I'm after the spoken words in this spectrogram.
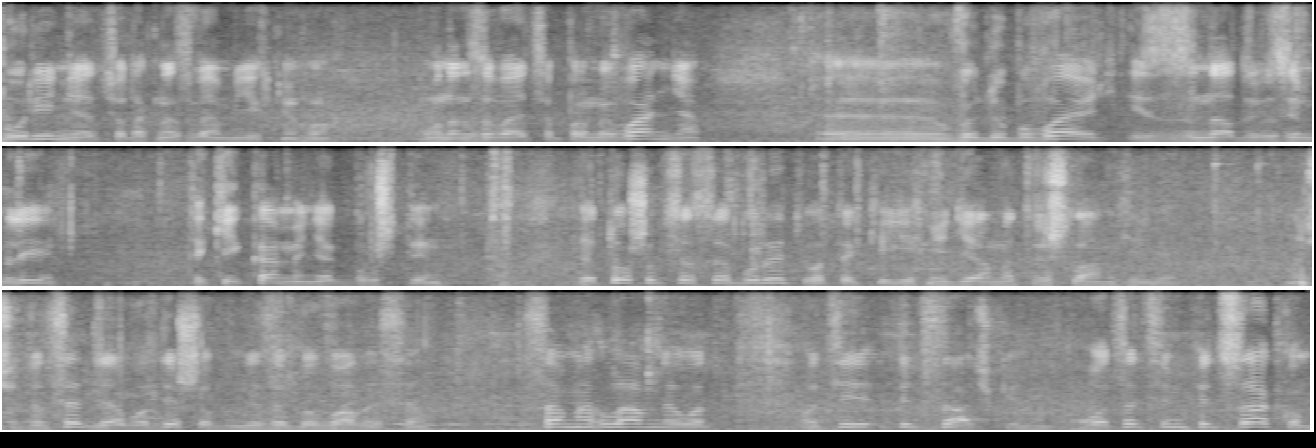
буріння, це так називаємо їхнього, воно називається промивання, е, видобувають із надрів землі такий камінь, як бурштин. Для того, щоб це все бурити, от такі їхні діаметри шланги є. Значить, це для води, щоб не забивалися. Саме головне, от, оці підсачки. Оце цим підсаком,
